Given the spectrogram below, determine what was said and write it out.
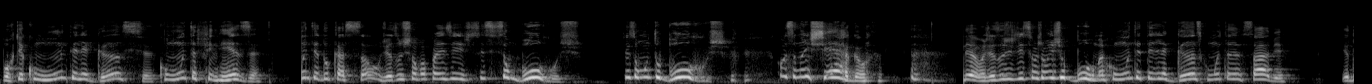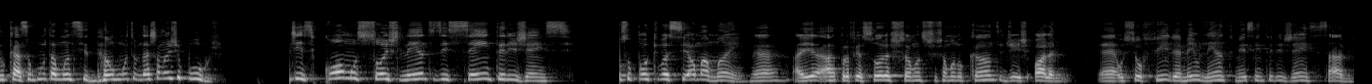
porque com muita elegância, com muita fineza, muita educação, Jesus chamou para eles: vocês são burros, vocês são muito burros, como vocês não enxergam? Entendeu? Jesus disse: eu chamo eles de burro, mas com muita elegância, com muita, sabe, educação, com muita mansidão, com muita humildade, chamam eles de burros. Ele disse: como sois lentos e sem inteligência. Vamos supor que você é uma mãe, né? Aí a professora chama, chama no canto e diz: olha, é, o seu filho é meio lento, meio sem inteligência, sabe?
